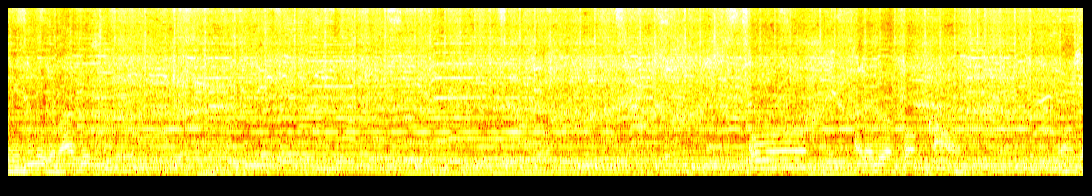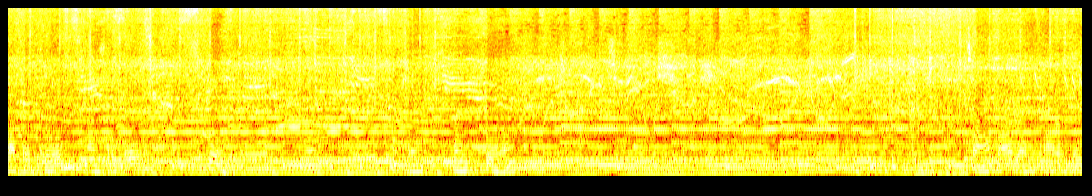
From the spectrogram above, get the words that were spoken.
Screennya juga bagus. Oh, ada dua vokal. Yang satu clean, yang satu screen Oke, okay, bagus ya. Soalnya saya belum tahu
